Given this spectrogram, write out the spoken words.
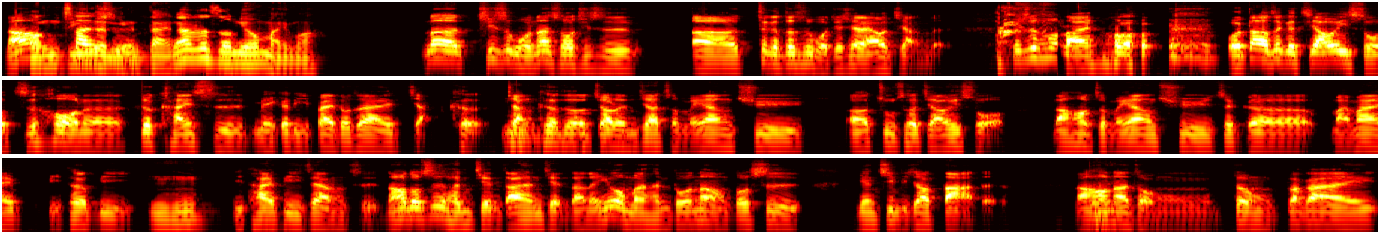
然后黄金的年代。那那时候你有买吗？那其实我那时候其实呃，这个都是我接下来要讲的。就是后来我我到这个交易所之后呢，就开始每个礼拜都在讲课，讲课之后教人家怎么样去呃注册交易所，然后怎么样去这个买卖比特币、嗯哼，以太币这样子，然后都是很简单很简单的，因为我们很多那种都是年纪比较大的，然后那种这种大概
